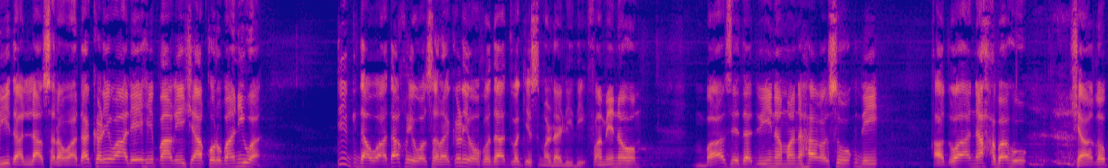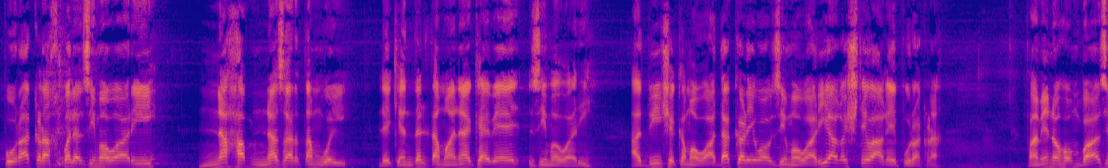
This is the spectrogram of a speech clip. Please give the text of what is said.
دوی د الله سره وعده کړې وه علیه په هغې چې قرباني وه ټیک دا وعده خو یې ورسره کړې وه خو دا دوه قسمه ډلې دي فمنهم بعضې د دوی نه من هغه څوک دی قضا نحبه چې هغه پوره کړه خپله ذمهواري نهب نظر تم وی لیکن دلته معنا کوي ذمہ واری ادوی چې کوم وعده کړی و او ذمہ واری اغشتي و هغه پوره کړه فمنهم بعض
